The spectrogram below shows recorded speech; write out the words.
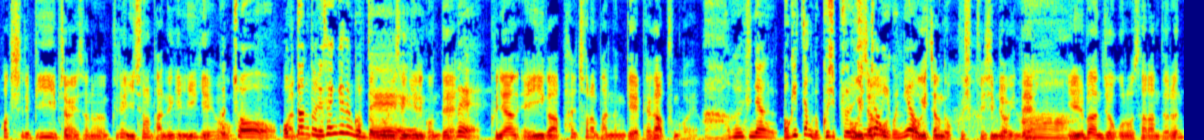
확실히 B 입장에서는 그냥 2천 원 받는 게 이익이에요. 그렇죠. 없던 안- 돈이 생기는 건데. 없던 돈이 생기는 건데 네. 그냥 A가 8천 원 받는 게 배가 아픈 거예요. 아, 그건 그냥 어깃장 놓고 싶은 어깃장- 심정이군요. 어, 어깃장 놓고 싶은 심정인데 아. 일반적으로 사람들은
